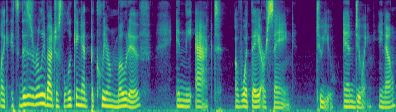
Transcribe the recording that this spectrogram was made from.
Like it's this is really about just looking at the clear motive in the act of what they are saying to you and doing, you know?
